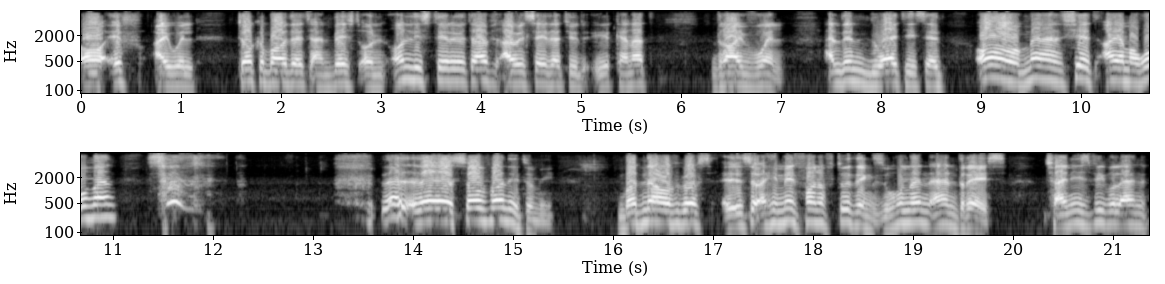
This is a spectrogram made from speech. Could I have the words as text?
oh if I will talk about it and based on only stereotypes I will say that you you cannot drive well. And then Dwight he said oh man shit I am a woman? So that, that was so funny to me. But now, of course, uh, so he made fun of two things: women and race, Chinese people, and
